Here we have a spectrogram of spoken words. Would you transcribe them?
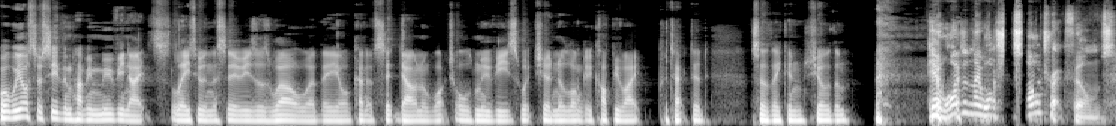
Well, we also see them having movie nights later in the series as well, where they all kind of sit down and watch old movies which are no longer copyright protected, so they can show them. Yeah, why didn't they watch the Star Trek films?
